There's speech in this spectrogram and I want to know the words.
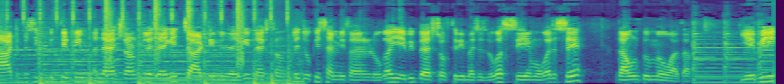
आठ में से कितनी टीम नेक्स्ट राउंड के लिए जाएगी? चार टीम जाएगी नेक्स्ट राउंड के लिए, जो कि सेमीफाइनल होगा। ये भी बेस्ट ऑफ़ थ्री मैचेस होगा सेम होगा, जैसे राउंड टू में हुआ था। ये भी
